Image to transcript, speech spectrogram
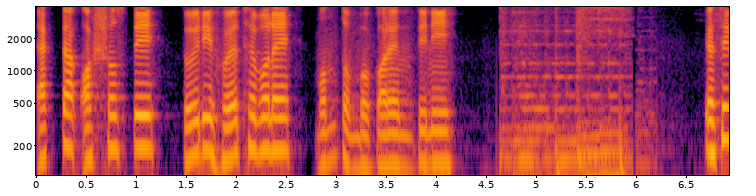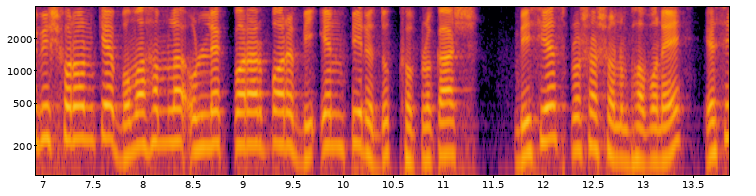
একটা অস্বস্তি তৈরি হয়েছে বলে মন্তব্য করেন তিনি। এসি বিস্ফোরণকে বোমা হামলা উল্লেখ করার পর বিএনপির দুঃখ প্রকাশ। বিসিএস প্রশাসন ভবনে এসি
